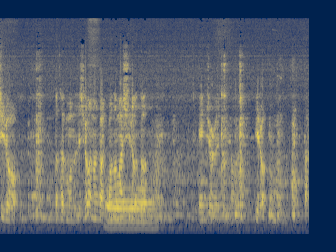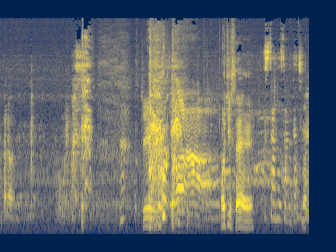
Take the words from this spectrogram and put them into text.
白の食べ物でしょなんかこの真っ白とエンジョルの色だからと思います。Jesus. What'd you say? 草野さんたちの I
